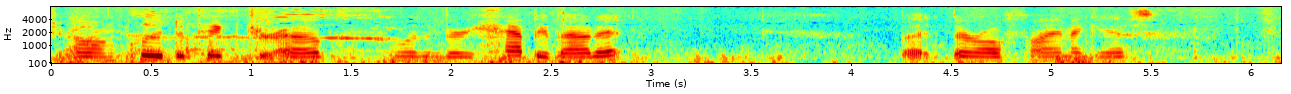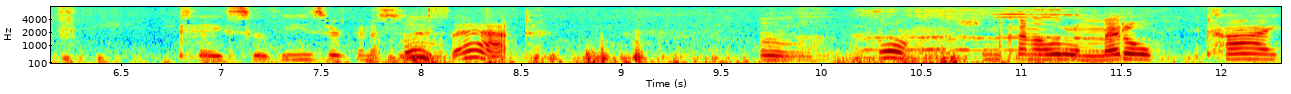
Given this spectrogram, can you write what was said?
Which I'll include the picture of. I wasn't very happy about it. But they're all fine, I guess. Okay, so these are gonna, what is that? Oh, oh some kind of little metal tie.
